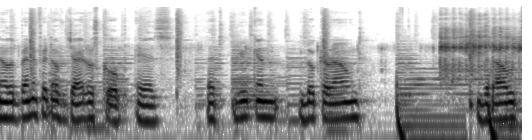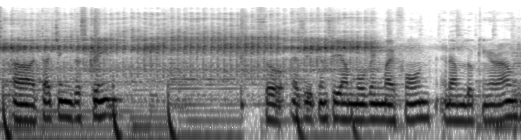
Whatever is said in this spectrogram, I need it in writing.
now the benefit of gyroscope is that you can look around without uh, touching the screen. So as you can see I'm moving my phone and I'm looking around.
